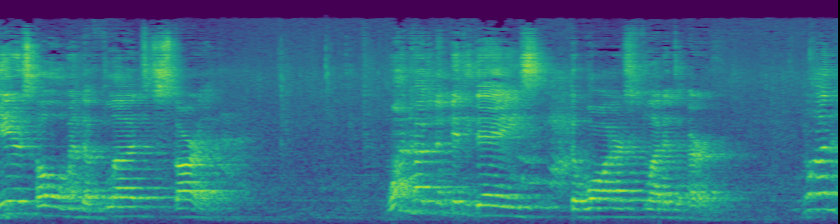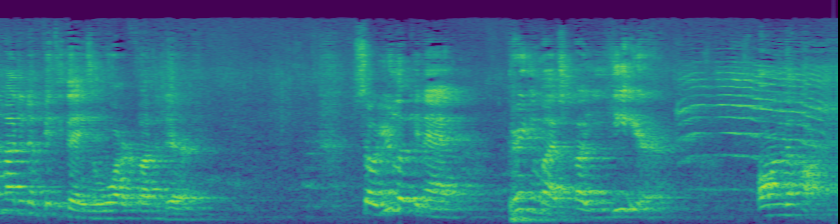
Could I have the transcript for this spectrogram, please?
years old when the floods started. 150 days the waters flooded the earth. 150 days the water flooded the earth. So you're looking at pretty much a year on the ark.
